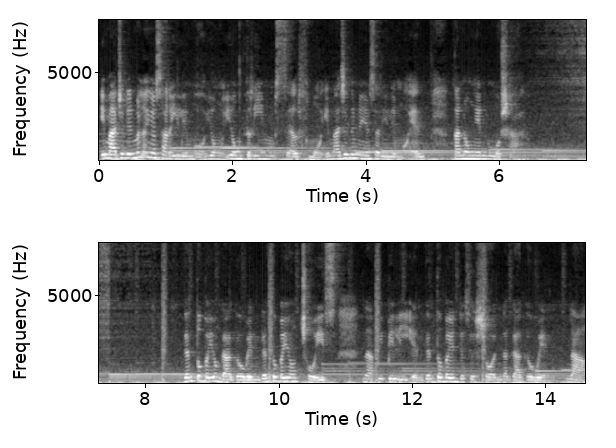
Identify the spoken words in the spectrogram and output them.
imaginein mo lang yung sarili mo, yung, yung dream self mo. Imaginein mo yung sarili mo and tanungin mo siya. Ganito ba yung gagawin? Ganito ba yung choice na pipiliin? Ganito ba yung desisyon na gagawin ng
